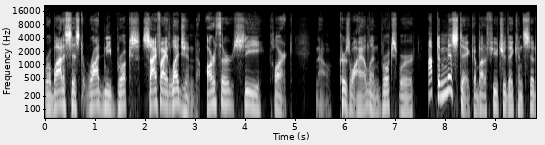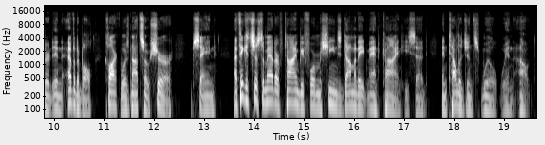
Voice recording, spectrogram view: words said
roboticist Rodney Brooks, sci fi legend Arthur C. Clarke. Now, Kurzweil and Brooks were optimistic about a future they considered inevitable. Clarke was not so sure, saying, I think it's just a matter of time before machines dominate mankind, he said. Intelligence will win out.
